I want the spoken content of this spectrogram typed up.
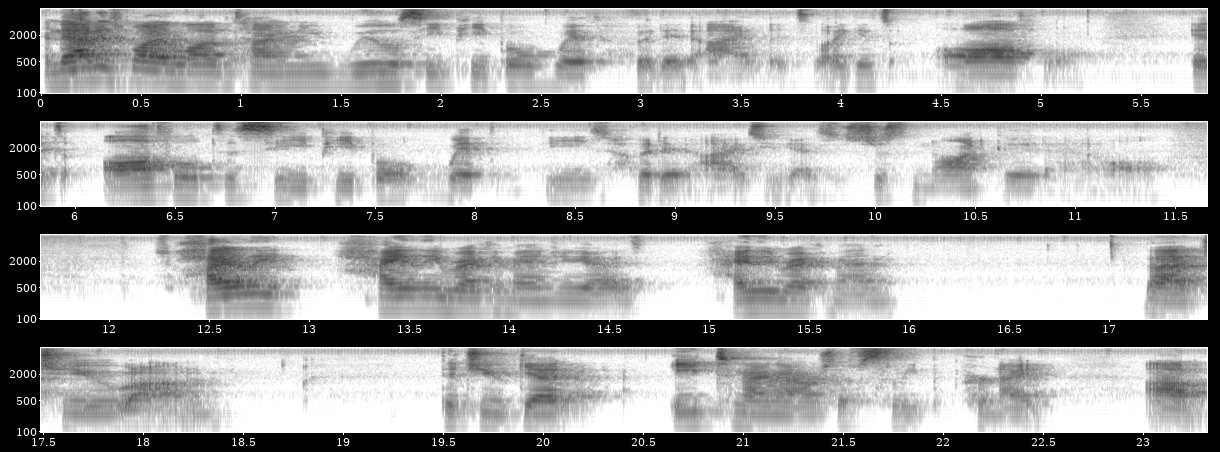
And that is why a lot of the time you will see people with hooded eyelids. Like it's awful. It's awful to see people with these hooded eyes, you guys. It's just not good at all. So highly, highly recommend you guys, highly recommend that you um, that you get eight to nine hours of sleep per night. Um,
